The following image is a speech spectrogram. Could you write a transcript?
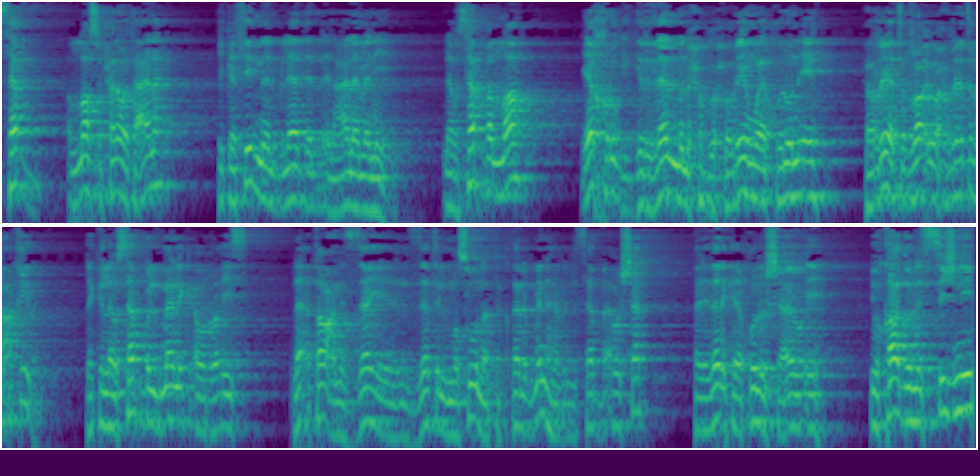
سب الله سبحانه وتعالى في كثير من البلاد العالمانية لو سب الله يخرج الجرذان من حجورهم ويقولون إيه؟ حرية الرأي وحرية العقيدة. لكن لو سب الملك أو الرئيس لا طبعا إزاي الذات المصونة تقترب منها بالسب أو الشتم فلذلك يقول الشاعر إيه؟ يقاد للسجن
